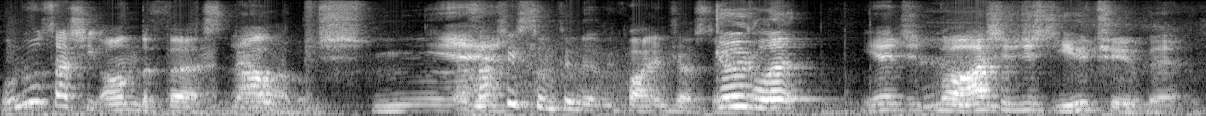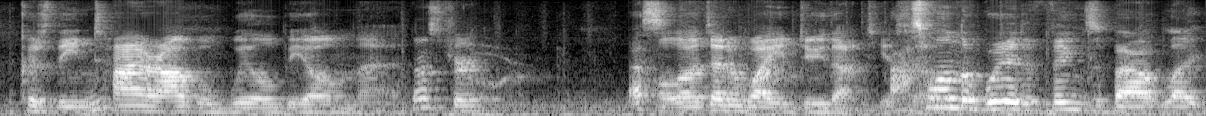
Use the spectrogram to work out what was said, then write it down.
wonder what's actually on the first now Oh, album. sh- It's yeah. actually something that would be quite interesting. Google it. Yeah, ju- well, I should just YouTube it because the entire album will be on there. That's true. That's Although I don't know why you do that to yourself. That's one of the weirder things about like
